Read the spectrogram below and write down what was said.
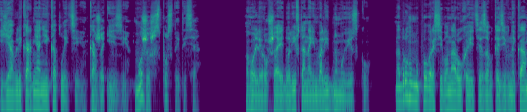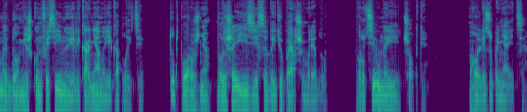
Я в лікарняній каплиці, каже Ізі, можеш спуститися. Голлі рушає до ліфта на інвалідному візку. На другому поверсі вона рухається за вказівниками до міжконфесійної лікарняної каплиці. Тут порожньо, лише Ізі сидить у першому ряду. В руці у неї чотки. Голлі зупиняється.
